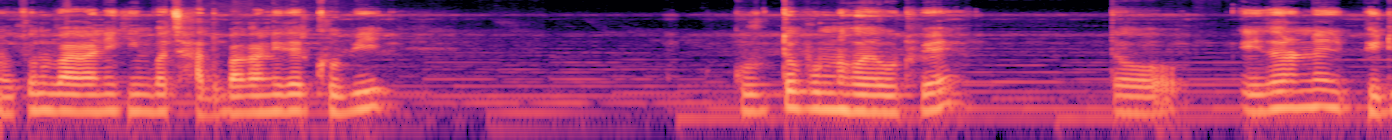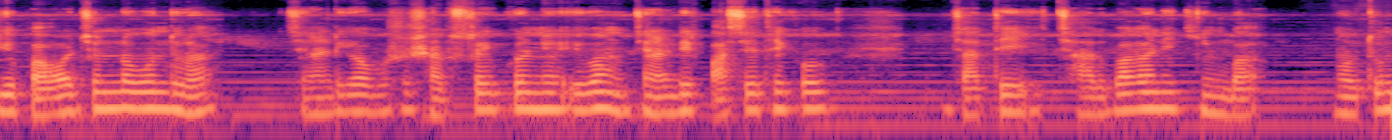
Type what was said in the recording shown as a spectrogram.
নতুন বাগানি কিংবা ছাদ বাগানিদের খুবই গুরুত্বপূর্ণ হয়ে উঠবে। তো এই ধরনের ভিডিও পাওয়ার জন্য বন্ধুরা চ্যানেলটিকে অবশ্যই সাবস্ক্রাইব করে নিও এবং চ্যানেলটির পাশে থেকেও যাতে ছাদ বাগানে কিংবা নতুন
